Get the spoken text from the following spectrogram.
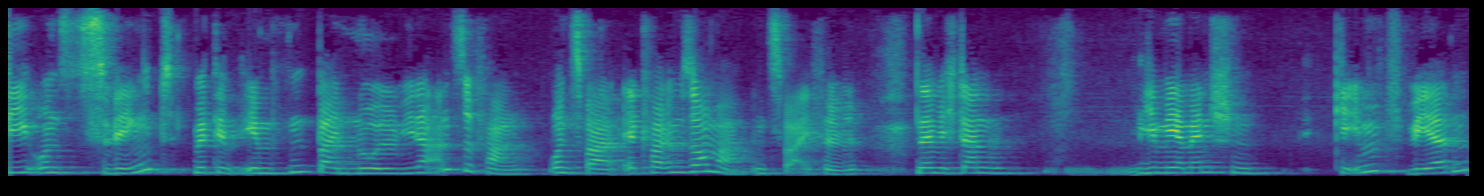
die uns zwingt, mit dem Impfen bei Null wieder anzufangen. Und zwar etwa im Sommer im Zweifel. Nämlich dann, je mehr Menschen geimpft werden,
